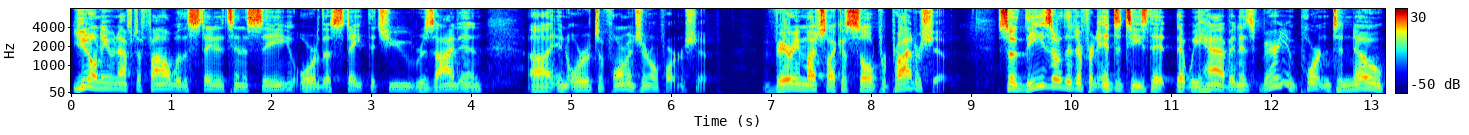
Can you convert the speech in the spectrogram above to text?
You don't even have to file with the state of Tennessee or the state that you reside in uh, in order to form a general partnership very much like a sole proprietorship. So these are the different entities that, that we have. And it's very important to know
